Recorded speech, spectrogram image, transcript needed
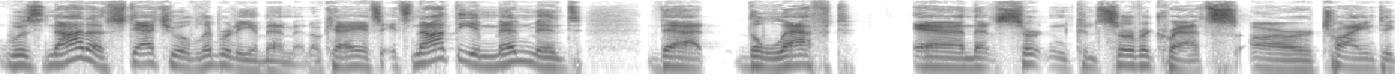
was not a Statue of Liberty amendment. Okay, it's it's not the amendment that the left and that certain conservocrats are trying to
